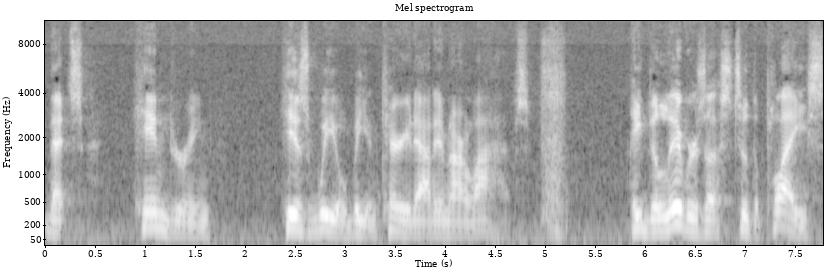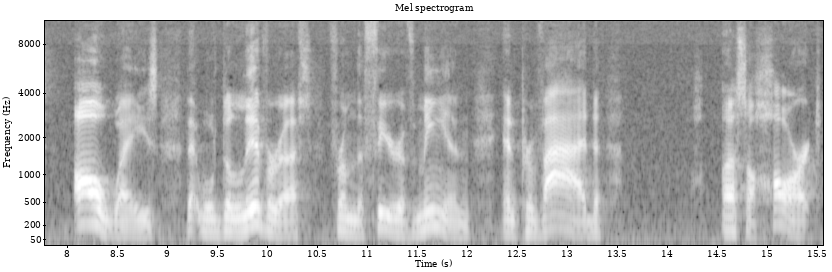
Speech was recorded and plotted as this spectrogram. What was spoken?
that's hindering His will being carried out in our lives. He delivers us to the place always that will deliver us from the fear of men and provide us a heart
